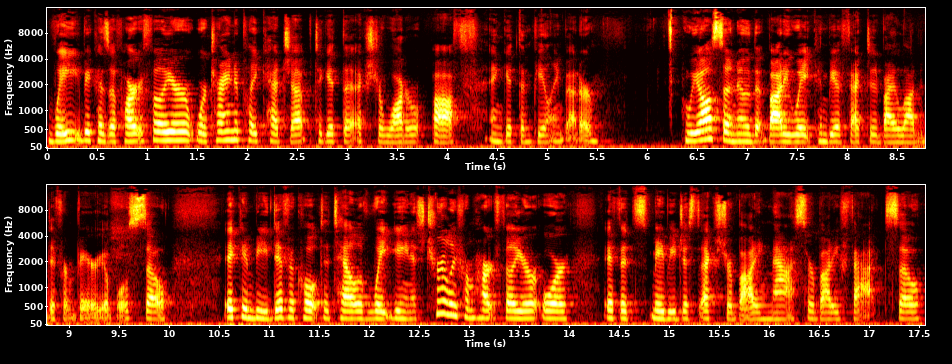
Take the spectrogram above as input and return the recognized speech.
weight because of heart failure, we're trying to play catch up to get the extra water off and get them feeling better. We also know that body weight can be affected by a lot of different variables. So it can be difficult to tell if weight gain is truly from heart failure or if it's maybe just extra body mass or body fat. So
